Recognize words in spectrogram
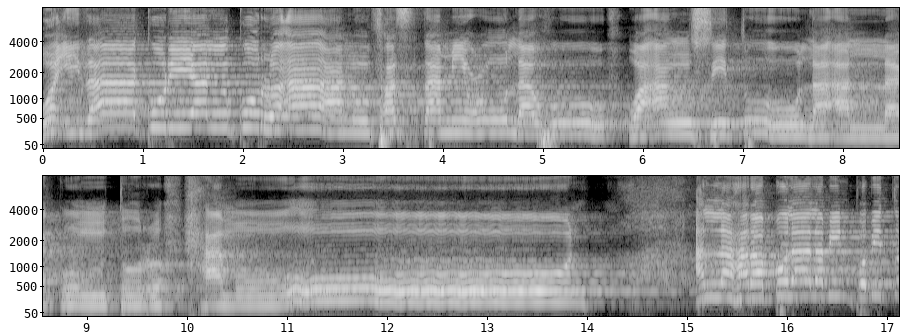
وَإِذَا قُرِئَ الْقُرْآنُ فَاسْتَمِعُوا لَهُ وَأَنصِتُوا لَعَلَّكُمْ تُرْحَمُونَ আল্লাহ রাব্বুল আলামিন পবিত্র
